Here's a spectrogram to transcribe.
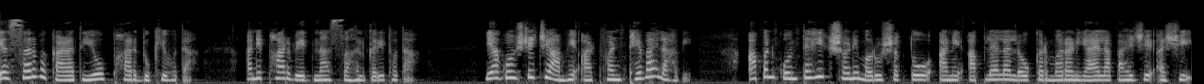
या सर्व काळात योब फार दुखी होता आणि फार वेदना सहन करीत होता. या गोष्टीची आम्ही आठवण ठेवायला हवी. आपण कोणत्याही क्षणी मरू शकतो आणि आपल्याला लवकर मरण यायला पाहिजे अशी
